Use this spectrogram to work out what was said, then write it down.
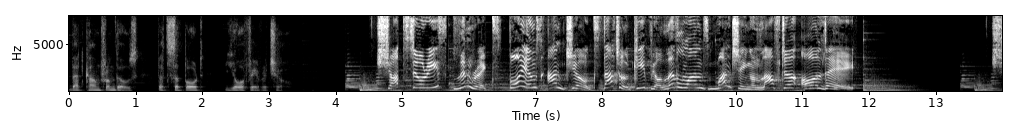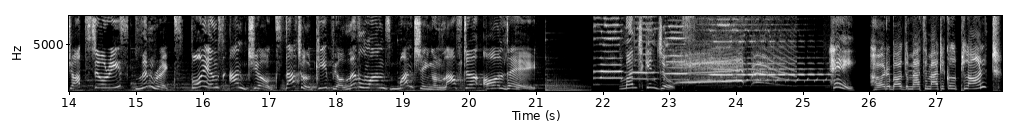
that come from those that support your favorite show. Short stories, limericks, poems, and jokes that will keep your little ones munching on laughter all day. Short stories, limericks, poems, and jokes that will keep your little ones munching on laughter all day. Munchkin jokes. Hey, heard about the mathematical plant?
